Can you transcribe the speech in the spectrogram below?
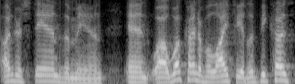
understand the man and uh, what kind of a life he had lived because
